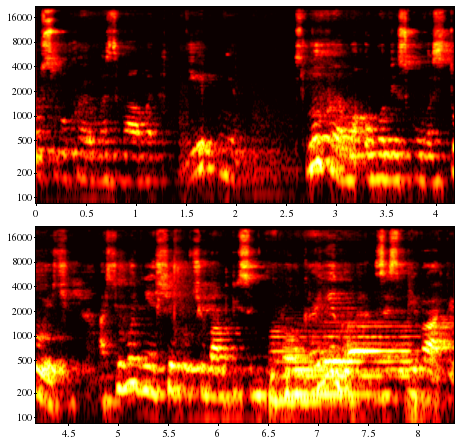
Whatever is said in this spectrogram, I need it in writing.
кожного слухаємо з вами і ні, слухаємо обов'язково стоячи. А сьогодні я ще хочу вам пісеньку про Україну заспівати.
